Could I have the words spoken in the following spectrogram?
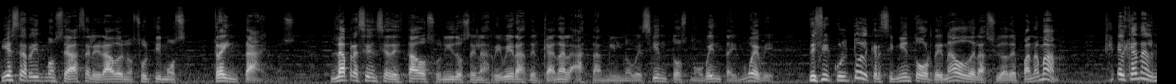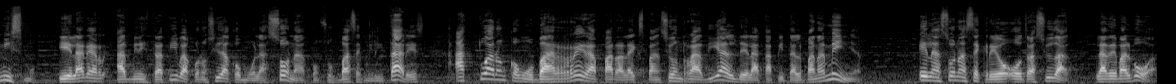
y ese ritmo se ha acelerado en los últimos 30 años. La presencia de Estados Unidos en las riberas del canal hasta 1999 dificultó el crecimiento ordenado de la ciudad de Panamá. El canal mismo y el área administrativa conocida como la zona, con sus bases militares, actuaron como barrera para la expansión radial de la capital panameña. En la zona se creó otra ciudad, la de Balboa,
